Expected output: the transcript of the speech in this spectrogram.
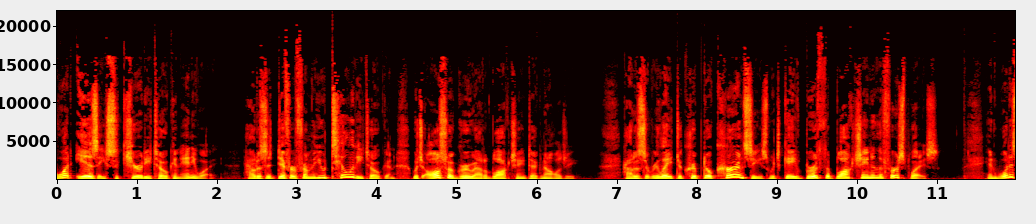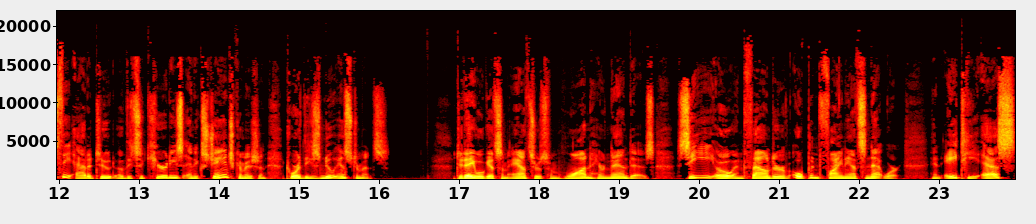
what is a security token anyway? How does it differ from the utility token, which also grew out of blockchain technology? How does it relate to cryptocurrencies, which gave birth to blockchain in the first place? And what is the attitude of the Securities and Exchange Commission toward these new instruments? Today we'll get some answers from Juan Hernandez, CEO and founder of Open Finance Network, an ATS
